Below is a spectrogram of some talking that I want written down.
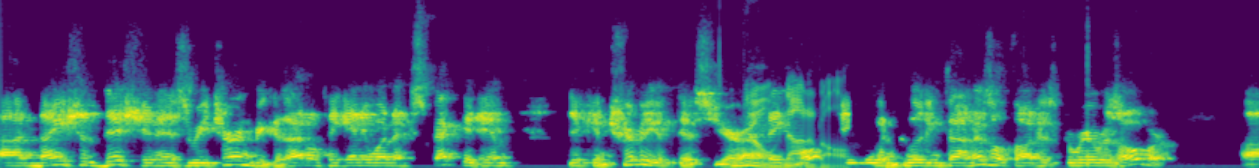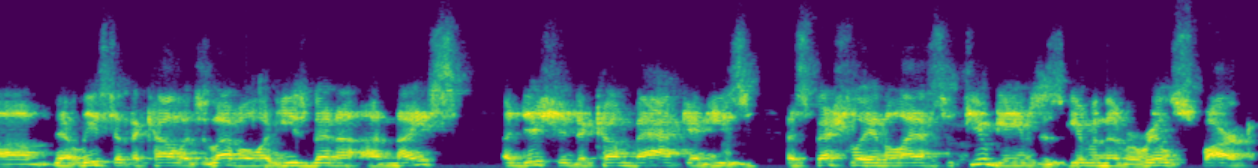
a nice addition as a return because I don't think anyone expected him to contribute this year. No, I think not most people, including Tom Izzo, thought his career was over, um, at least at the college level. And he's been a, a nice addition to come back. And he's, especially in the last few games, has given them a real spark.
